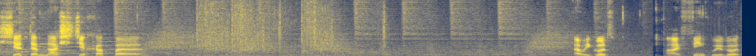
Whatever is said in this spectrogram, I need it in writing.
17 HP. Are we good? I think we're good.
